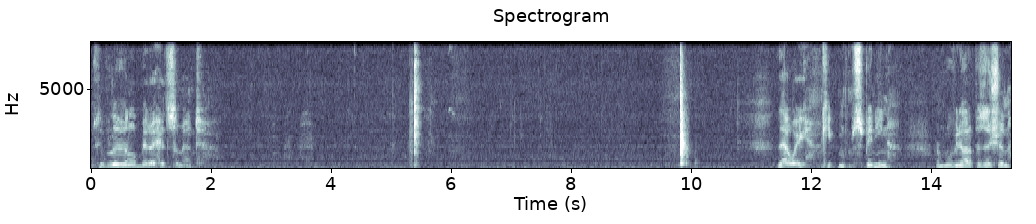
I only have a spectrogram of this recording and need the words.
Just give a little bit of head cement. That way, keep them from spinning or moving out of position.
